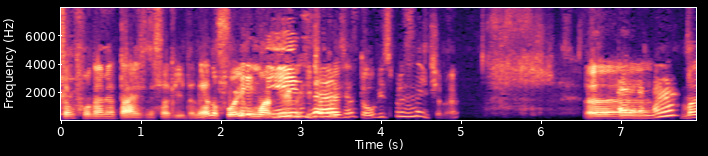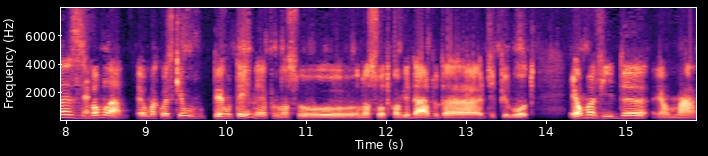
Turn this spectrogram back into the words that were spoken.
são fundamentais nessa vida, né? Não foi Elisa. um amigo que te apresentou o vice-presidente, não é? Uh, é, né? Mas vamos lá, é uma coisa que eu perguntei né, para o nosso, nosso outro convidado da, de piloto. É uma vida, é uma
